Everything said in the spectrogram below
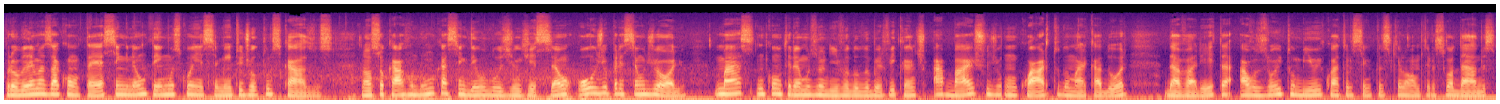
problemas acontecem e não temos conhecimento de outros casos. Nosso carro nunca acendeu luz de injeção ou de pressão de óleo, mas encontramos o nível do lubrificante abaixo de um quarto do marcador da vareta aos 8.400 km rodados,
